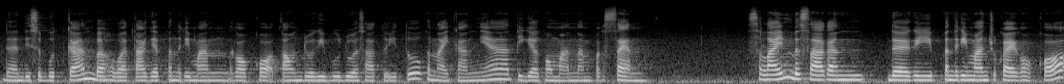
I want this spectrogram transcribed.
dan disebutkan bahwa target penerimaan rokok tahun 2021 itu kenaikannya 3,6 persen. Selain besaran dari penerimaan cukai rokok,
